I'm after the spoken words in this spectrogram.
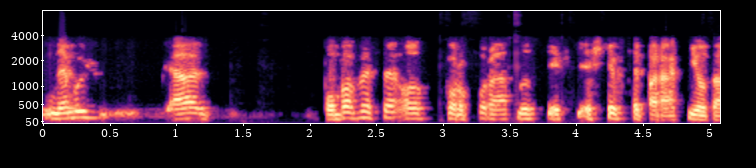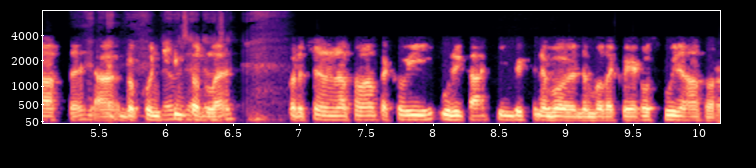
nemůžu, já pobavme se o korporátnosti ještě, ještě v separátní otázce. Já dokončím dobře, tohle, dobře. protože na to mám takový unikátní, bych, nebo, nebo takový jako svůj názor.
